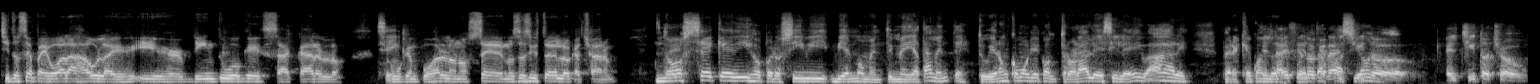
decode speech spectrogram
Chito se pegó a la jaula y, Herb Dean tuvo que sacarlo. Como que empujarlo. No sé, no sé si ustedes lo cacharon. No sé qué dijo, pero sí vi, vi, el momento inmediatamente. Tuvieron como que controlarle y decirle, hey, vale. Pero es que cuando. Está diciendo que era el chito, el chito Show.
